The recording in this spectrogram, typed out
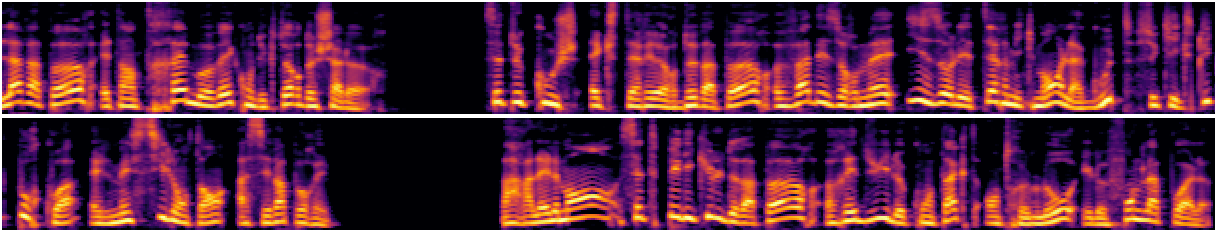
la vapeur est un très mauvais conducteur de chaleur. Cette couche extérieure de vapeur va désormais isoler thermiquement la goutte, ce qui explique pourquoi elle met si longtemps à s'évaporer. Parallèlement, cette pellicule de vapeur réduit le contact entre l'eau et le fond de la poêle.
